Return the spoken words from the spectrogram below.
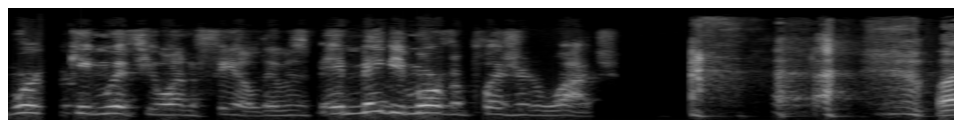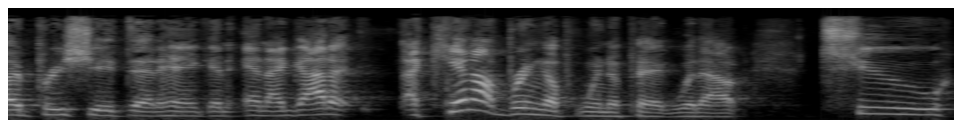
working with you on the field. It was it may be more of a pleasure to watch. well, I appreciate that, Hank, and and I gotta I cannot bring up Winnipeg without two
